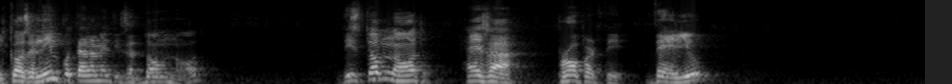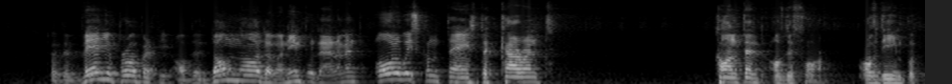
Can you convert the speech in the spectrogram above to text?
because an input element is a DOM node. This DOM node has a property value. So the value property of the DOM node of an input element always contains the current content of the form, of the input.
